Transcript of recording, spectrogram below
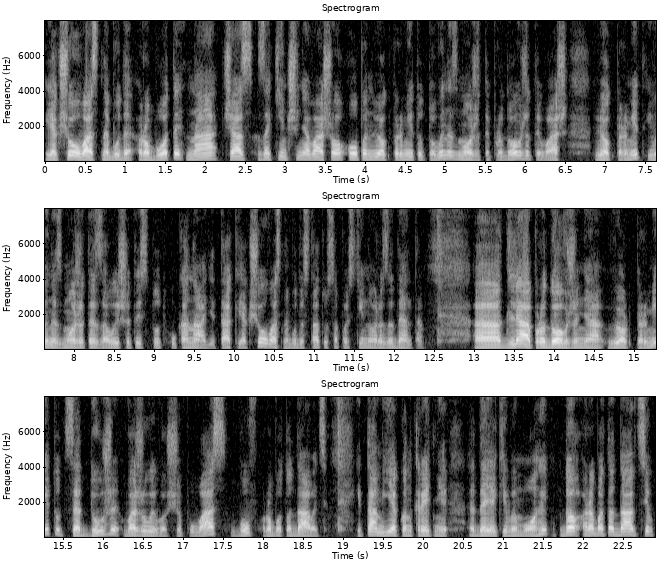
якщо у вас не буде роботи на час закінчення вашого Open Work Permit, то ви не зможете продовжити ваш Work Permit і ви не зможете залишитись тут у Канаді. Так, якщо у вас не буде статусу постійного резидента. Е, для продовження Work Permit це дуже важливо, щоб у вас був роботодавець. І там є конкретні деякі вимоги до роботодавців,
